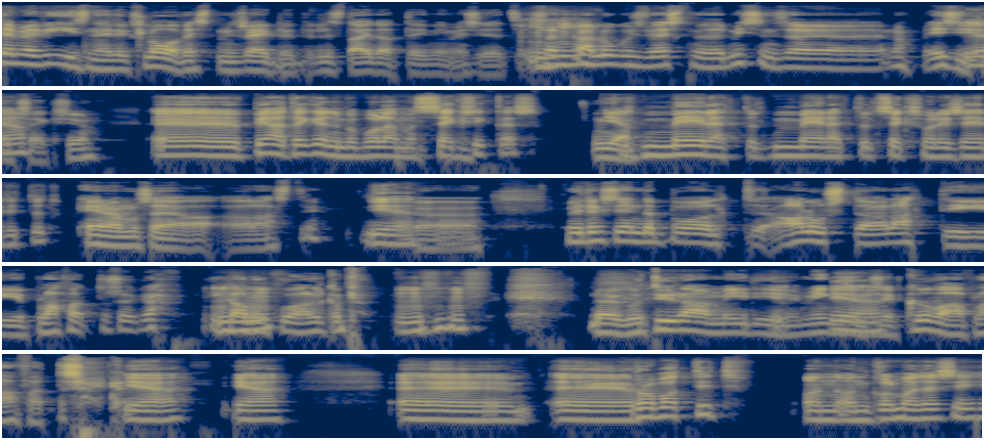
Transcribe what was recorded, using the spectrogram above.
teeme viis näiteks loo vestmisreeglid, lihtsalt aidata inimesi, et sa saad Mhm. ka lugusid vestleda, mis on see, noh, esiteks, eks ju. peategelane peab olema seksikas, jah, meeletult, meeletult seksualiseeritud. enamuse alasti. jah, ma ütleks enda poolt, alusta alati plahvatusega, iga Mhm. lugu algab nagu dünamiidi või mingisuguse kõva plahvatusega ja, ja robotid on, on kolmas asi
